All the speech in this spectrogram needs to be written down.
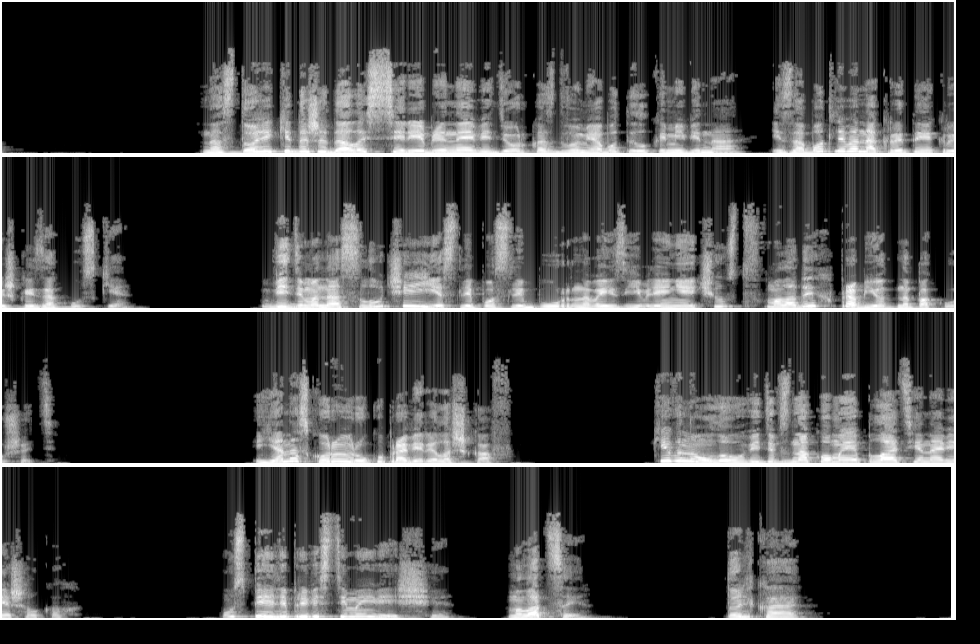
На столике дожидалась серебряная ведерко с двумя бутылками вина и заботливо накрытые крышкой закуски. Видимо, на случай, если после бурного изъявления чувств молодых пробьет на покушать. Я на скорую руку проверила шкаф. Кивнула, увидев знакомые платья на вешалках. Успели привезти мои вещи. Молодцы. Только...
